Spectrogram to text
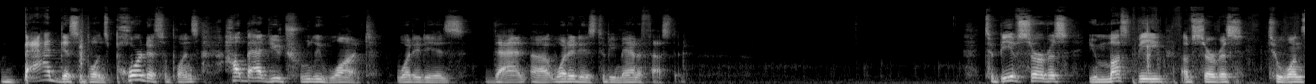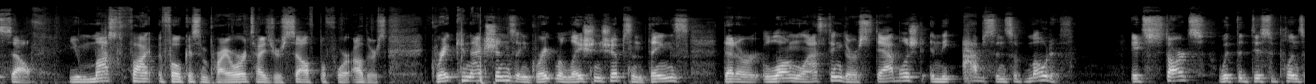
bad disciplines, poor disciplines, how bad do you truly want what it is that uh, what it is to be manifested? To be of service, you must be of service to oneself. You must fi- focus and prioritize yourself before others. Great connections and great relationships and things that are long lasting, they're established in the absence of motive. It starts with the disciplines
